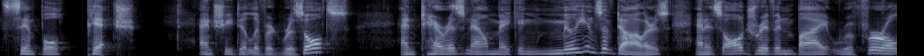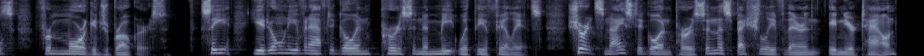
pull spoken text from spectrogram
simple pitch. And she delivered results. And Tara's now making millions of dollars, and it's all driven by referrals from mortgage brokers. See, you don't even have to go in person to meet with the affiliates. Sure, it's nice to go in person, especially if they're in, in your town,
